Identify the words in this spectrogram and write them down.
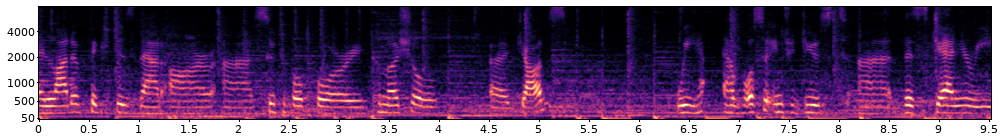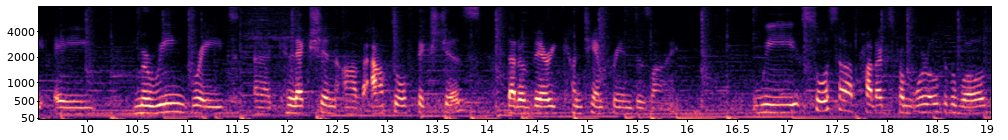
a lot of fixtures that are uh, suitable for commercial uh, jobs. We have also introduced uh, this January a marine grade uh, collection of outdoor fixtures that are very contemporary in design. We source our products from all over the world,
